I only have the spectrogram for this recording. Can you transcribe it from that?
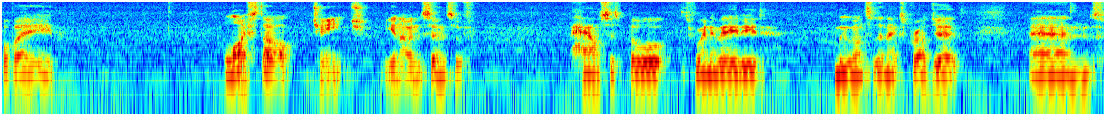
of a lifestyle change, you know, in the sense of house is bought, it's renovated, move on to the next project, and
